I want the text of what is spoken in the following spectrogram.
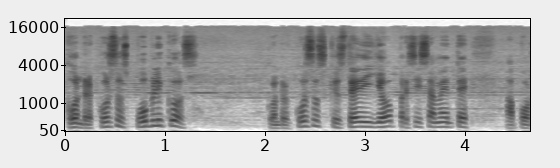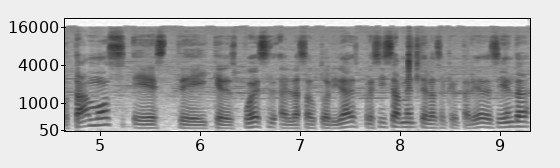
con recursos públicos, con recursos que usted y yo precisamente aportamos este, y que después las autoridades, precisamente la Secretaría de Hacienda,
